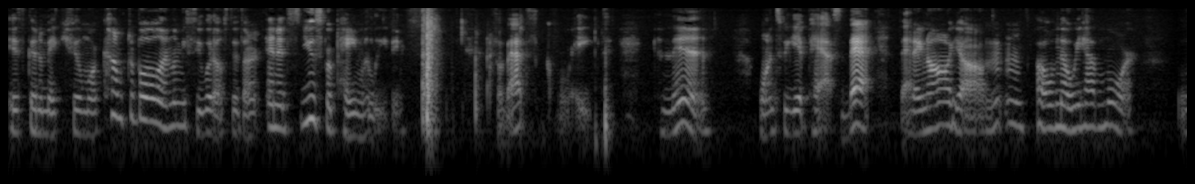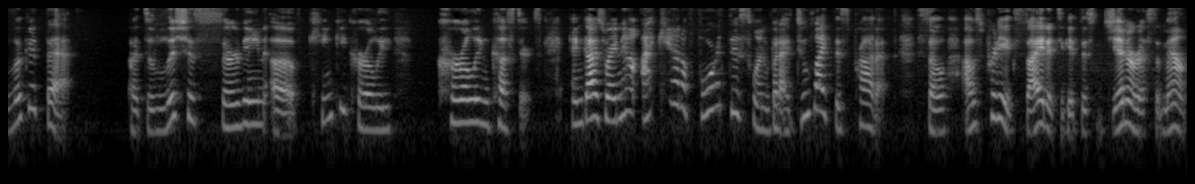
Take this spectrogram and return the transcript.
is going to make you feel more comfortable. And let me see what else there's. And it's used for pain relieving. So that's great. And then once we get past that, that ain't all, y'all. Oh, no, we have more. Look at that. A delicious serving of kinky curly curling custards. And guys, right now, I can't afford this one, but I do like this product. So I was pretty excited to get this generous amount.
